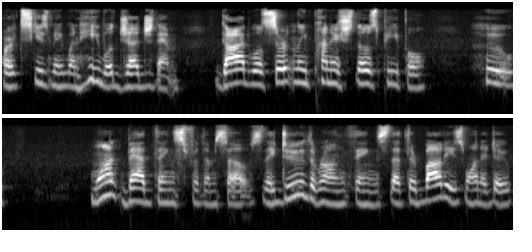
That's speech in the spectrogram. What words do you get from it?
or excuse me, when he will judge them. God will certainly punish those people who want bad things for themselves. They do the wrong things that their bodies want to do.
